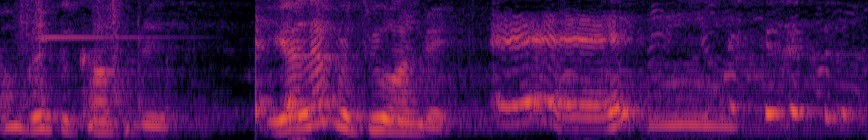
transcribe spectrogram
I'm going to count this. You're left with 200. Eh. Mm.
